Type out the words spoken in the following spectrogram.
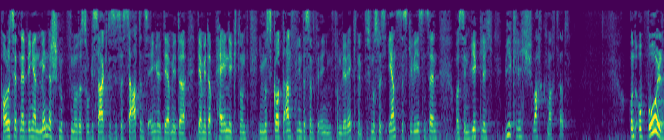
Paulus hat nicht wegen einem Männerschnupfen oder so gesagt, das ist ein Satansengel, der mir da, der mir da peinigt und ich muss Gott anflehen, dass er ihn von mir wegnimmt. Das muss was Ernstes gewesen sein, was ihn wirklich, wirklich schwach gemacht hat. Und obwohl,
